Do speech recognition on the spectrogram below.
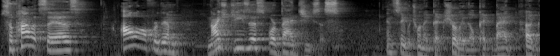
So Pilate says, I'll offer them nice Jesus or bad Jesus and see which one they pick. Surely they'll pick bad, uh,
